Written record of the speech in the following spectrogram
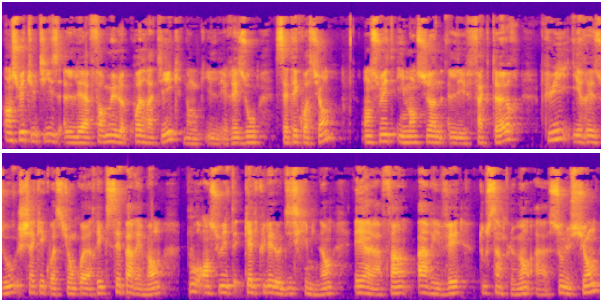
Ensuite, il utilise la formule quadratique. Donc, il résout cette équation. Ensuite, il mentionne les facteurs. Puis, il résout chaque équation quadratique séparément pour ensuite calculer le discriminant et à la fin arriver tout simplement à la solution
